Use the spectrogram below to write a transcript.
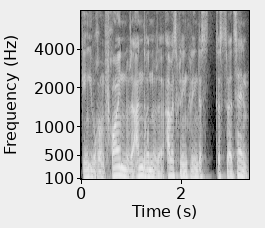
gegenüber ihren Freunden oder anderen oder Arbeitskollegen, Kollegen, das, das zu erzählen.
